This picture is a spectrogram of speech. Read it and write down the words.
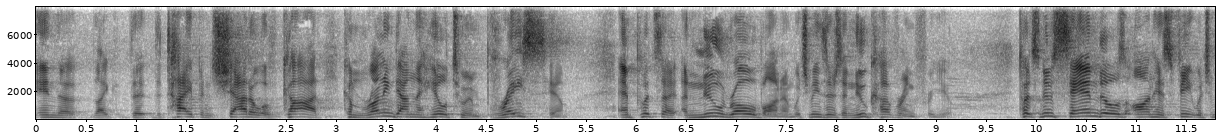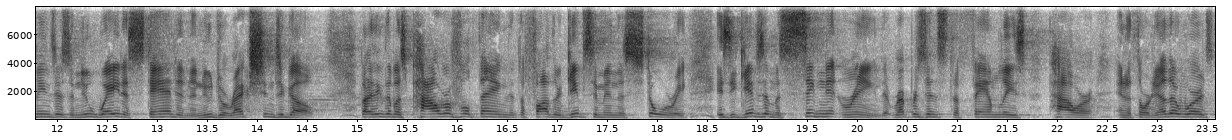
in the, like the, the type and shadow of God come running down the hill to embrace him and puts a, a new robe on him, which means there's a new covering for you. puts new sandals on his feet, which means there's a new way to stand and a new direction to go. But I think the most powerful thing that the father gives him in this story is he gives him a signet ring that represents the family's power and authority. In other words,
